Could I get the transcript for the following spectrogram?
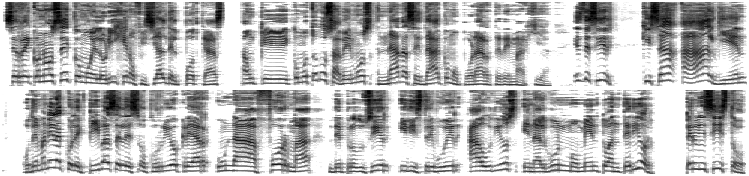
Se reconoce como el origen oficial del podcast, aunque como todos sabemos, nada se da como por arte de magia. Es decir, quizá a alguien o de manera colectiva se les ocurrió crear una forma de producir y distribuir audios en algún momento anterior. Pero insisto,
